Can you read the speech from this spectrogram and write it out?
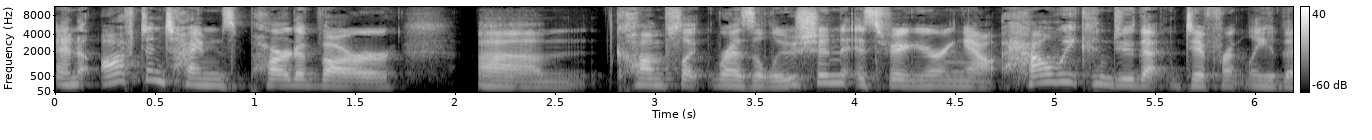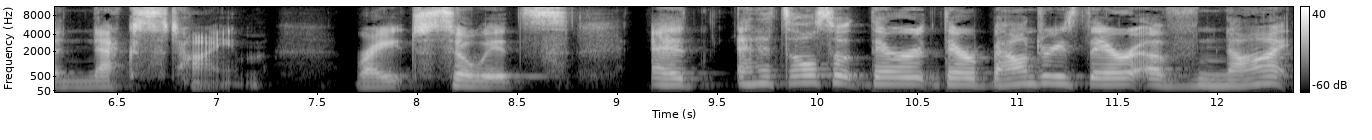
And oftentimes, part of our um, conflict resolution is figuring out how we can do that differently the next time, right? So it's and, and it's also there there are boundaries there of not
